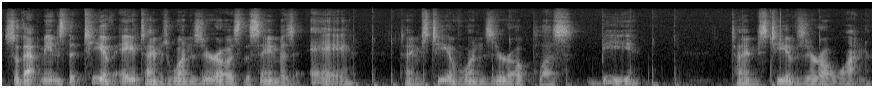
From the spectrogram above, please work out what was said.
So that means that t of a times 1, 0 is the same as a times t of 1, 0 plus b times t of 0, 1.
